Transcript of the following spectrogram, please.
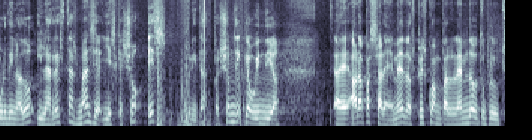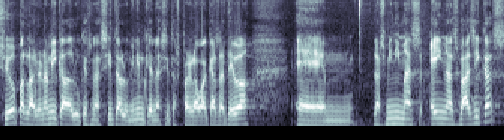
ordinador i la resta és màgia. I és que això és veritat, per això em dic que avui en dia Eh, ara passarem, eh? després quan parlem d'autoproducció parlaré una mica del que es necessita, el mínim que necessites per gravar a casa teva, eh, les mínimes eines bàsiques,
